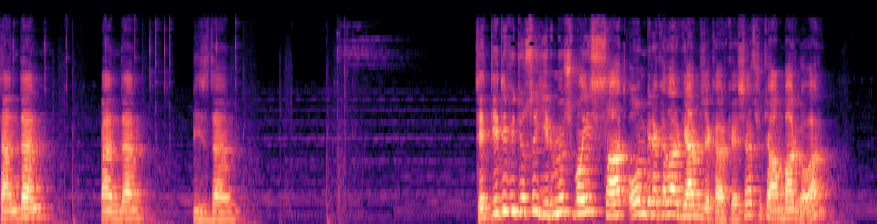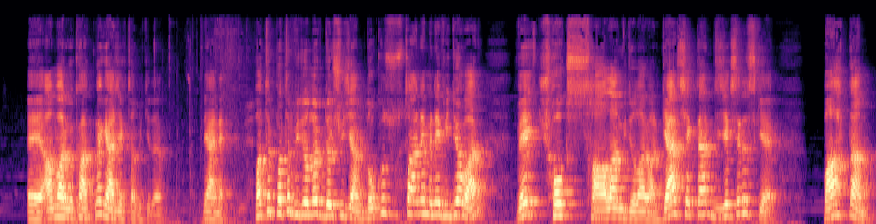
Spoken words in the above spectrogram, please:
Senden, benden, bizden. Set 7 videosu 23 Mayıs saat 11'e kadar gelmeyecek arkadaşlar. Çünkü ambargo var. Ee, ambargo kalkma gelecek tabii ki de. Yani patır patır videoları döşeceğim. 900 tane mi ne video var. Ve çok sağlam videolar var. Gerçekten diyeceksiniz ki Bahtam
